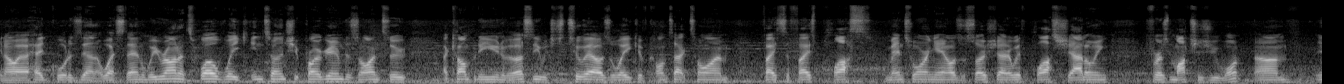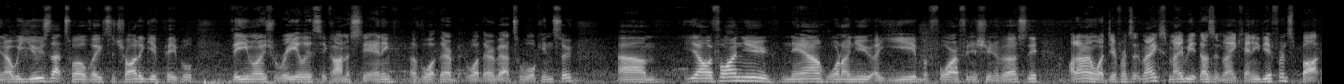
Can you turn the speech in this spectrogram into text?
you know, our headquarters down at West End. We run a 12 week internship program designed to accompany university, which is two hours a week of contact time, face to face, plus mentoring hours associated with, plus shadowing for as much as you want. Um, you know, we use that 12 weeks to try to give people the most realistic understanding of what they're what they're about to walk into. Um, you know, if I knew now what I knew a year before I finished university, I don't know what difference it makes. Maybe it doesn't make any difference, but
